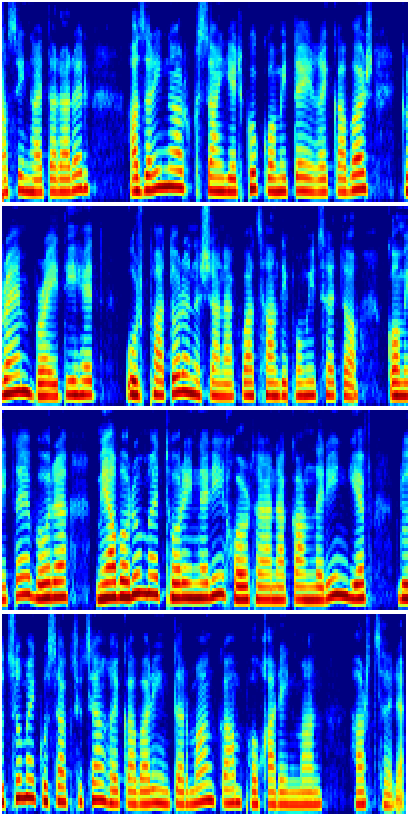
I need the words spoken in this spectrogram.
մասին հայտարարել 1922 կոմիտեի ղեկավար Գրեմ Բրեյդի հետ ուրբաթ օրը նշանակված հանդիպումից հետո կոմիտե, որը միավորում է թորիների խորհրդարանականներին եւ լուծում է կուսակցության ղեկավարի ընտրման կամ փոխարինման հարցերը։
